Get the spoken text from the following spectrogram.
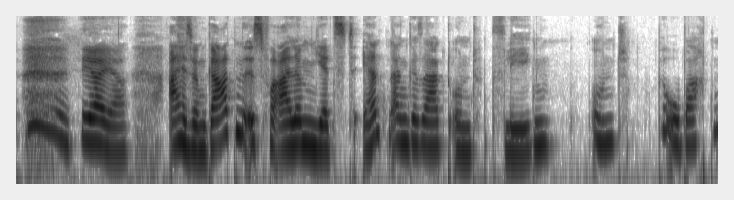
ja, ja. Also im Garten ist vor allem jetzt Ernten angesagt und Pflegen und beobachten.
